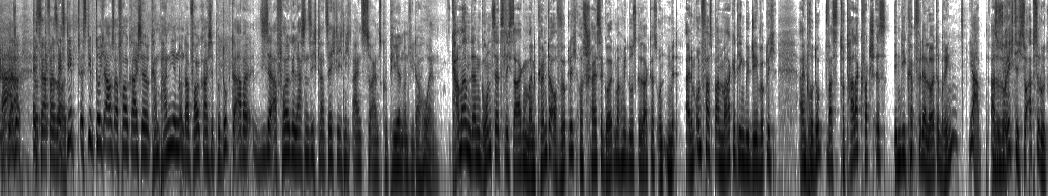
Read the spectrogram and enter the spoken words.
Ja, also es, es, gibt, es gibt durchaus erfolgreiche Kampagnen und erfolgreiche Produkte, aber diese Erfolge lassen sich tatsächlich nicht eins zu eins kopieren und wiederholen. Kann man dann grundsätzlich sagen, man könnte auch wirklich aus Scheiße Gold machen, wie du es gesagt hast, und mit einem unfassbaren Marketingbudget wirklich ein Produkt, was totaler Quatsch ist, in die Köpfe der Leute bringen? Ja. Also, also so richtig, so absolut.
